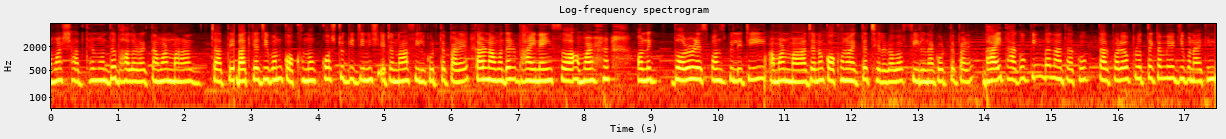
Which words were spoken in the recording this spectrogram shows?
আমার সাধ্যের মধ্যে ভালো রাখতে, আমার মা যাতে বাকিটা জীবন কখনো কষ্ট কি জিনিস এটা না ফিল করতে পারে। কারণ আমাদের ভাই নাই সো আমার অনেক বড় রেসপন্সিবিলিটি আমার মা যেন কখনো একটা ছেলের অভাব ফিল না করতে পারে। ভাই থাকুক কিংবা না থাকুক, তারপরেও প্রত্যেকটা মেয়ের জীবন আই থিঙ্ক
